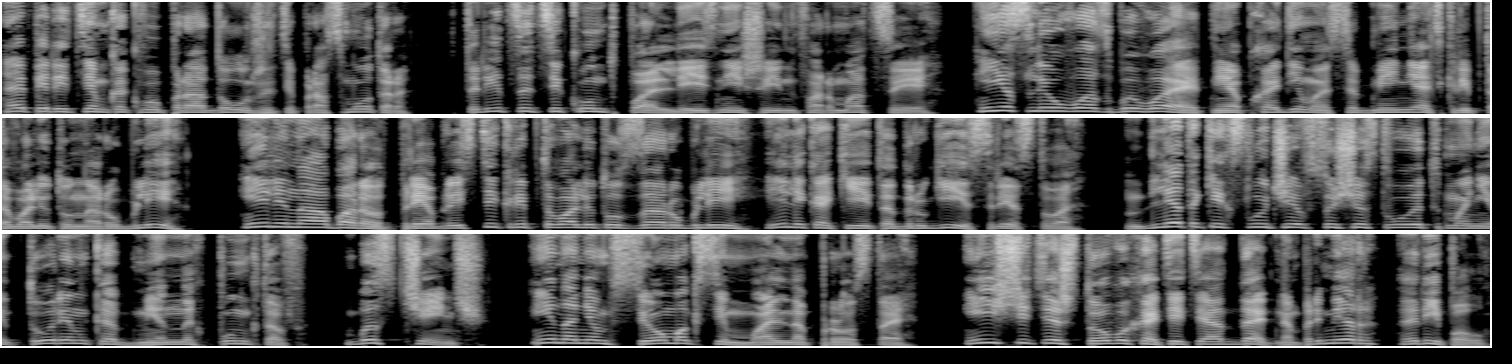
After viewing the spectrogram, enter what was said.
А перед тем, как вы продолжите просмотр, 30 секунд полезнейшей информации. Если у вас бывает необходимость обменять криптовалюту на рубли, или наоборот, приобрести криптовалюту за рубли или какие-то другие средства. Для таких случаев существует мониторинг обменных пунктов BestChange, и на нем все максимально просто. Ищите, что вы хотите отдать, например, Ripple,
